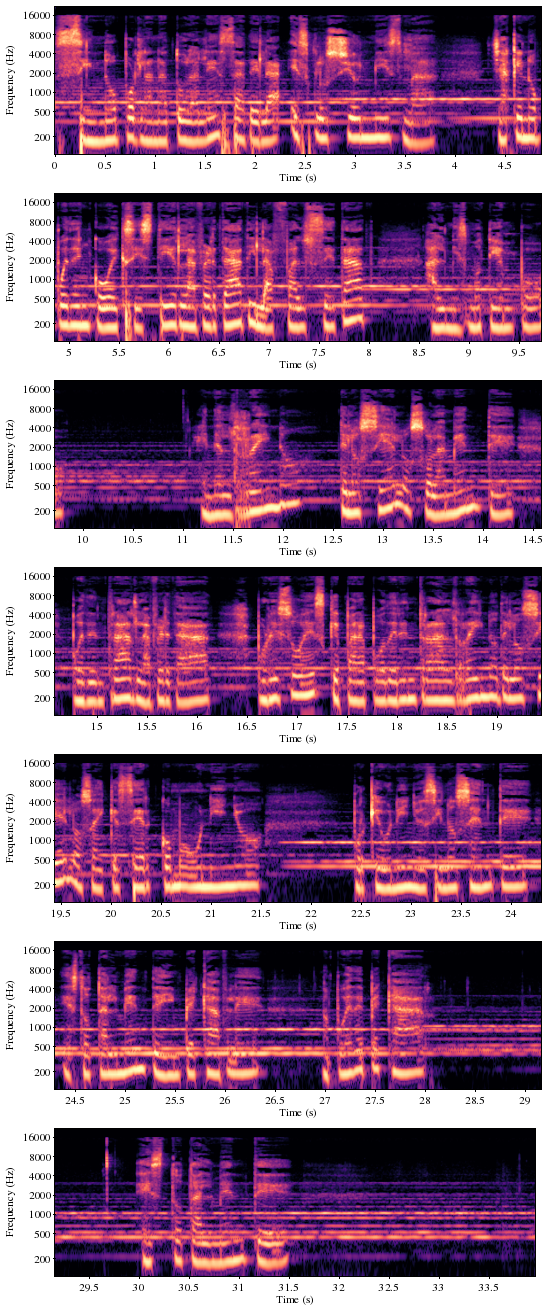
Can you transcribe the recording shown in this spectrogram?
sino por la naturaleza de la exclusión misma, ya que no pueden coexistir la verdad y la falsedad al mismo tiempo. En el reino de los cielos solamente puede entrar la verdad. Por eso es que para poder entrar al reino de los cielos hay que ser como un niño, porque un niño es inocente, es totalmente impecable, no puede pecar, es totalmente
